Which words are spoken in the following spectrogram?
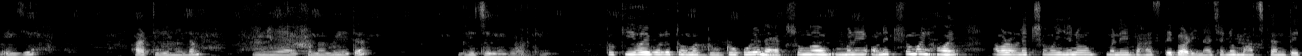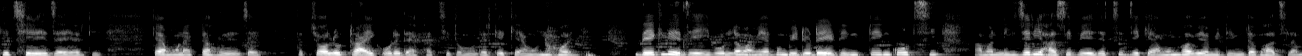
এই যে ফাটিয়ে নিলাম। নিয়ে এখন আমি এটা ভেজে নেব আর কি। তো কী হয় বলো তো আমার দুটো করে না একসঙ্গে মানে অনেক সময় হয়, আবার অনেক সময় যেন মানে ভাজতে পারি না, যেন মাঝখান থেকে ছেড়ে যায় আর কি, কেমন একটা হয়ে যায়। তা চলো ট্রাই করে দেখাচ্ছি তোমাদেরকে কেমন হয়। দেখলে যে এই বললাম, আমি এখন ভিডিওটা এডিটিং করছি, আমার নিজেরই হাসি পেয়ে যাচ্ছে যে কেমনভাবে আমি ডিমটা ভাজলাম।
